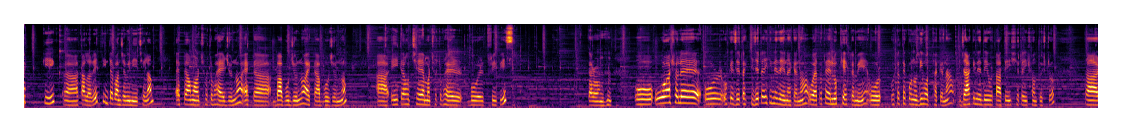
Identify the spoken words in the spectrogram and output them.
একই কালারের তিনটা পাঞ্জাবি নিয়েছিলাম। একটা আমার ছোট ভাইয়ের জন্য, একটা বাবুর জন্য, একটা আব্বুর জন্য। আর এইটা হচ্ছে আমার ছোট ভাইয়ের বউয়ের থ্রি পিস কারণ ও ও আসলে ওর, ওকে যেটা, যেটাই কিনে দেয় না কেন, ও এতটাই লক্ষ্মী একটা মেয়ে। ওর, ওটাতে কোনো দ্বিমত থাকে না। যা কিনে দেয় ও তাতেই সেটাই সন্তুষ্ট। আর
